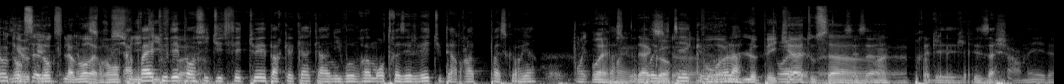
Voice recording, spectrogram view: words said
ouais. Donc, la mort est vraiment Après, punitive, tout dépend. quoi. Si tu te fais tuer par quelqu'un qui a un niveau vraiment très élevé, tu perdras presque rien. Oui, Ouais, Parce que pour éviter que. Pour euh, voilà. le PK, Ouais, tout bah, ça. Ça, ouais. euh, près Ok, des, acharnés. Là.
